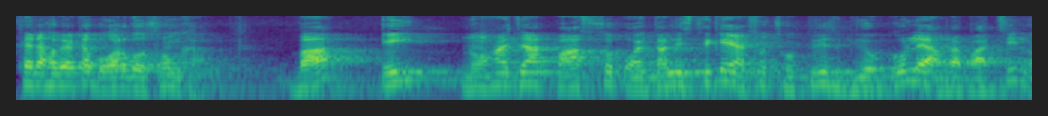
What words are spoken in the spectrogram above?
সেটা হবে একটা বর্গ সংখ্যা। বা এই ন থেকে একশো ছত্রিশ বিয়োগ করলে আমরা পাচ্ছি ন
